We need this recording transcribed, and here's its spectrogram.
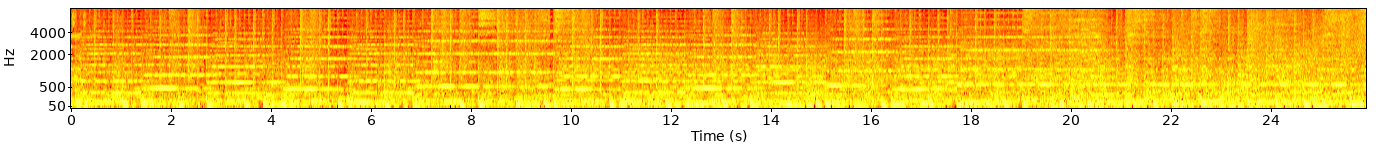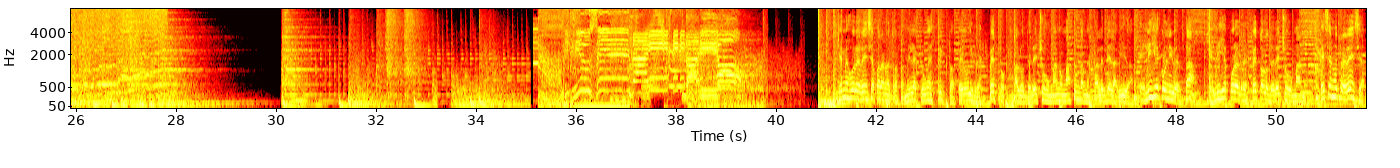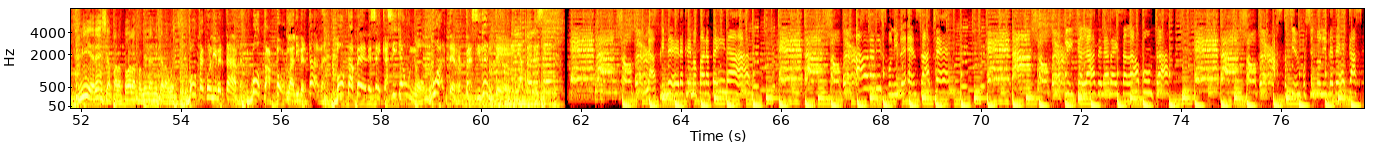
¿Qué mejor herencia para nuestra familia que un estricto apego y respeto a los derechos humanos más fundamentales de la vida? Elige con libertad, elige por el respeto a los derechos humanos. Esa es nuestra herencia, mi herencia para todas las familias nicaragüenses. Vota con libertad, vota por la libertad. Vota PLC Casilla 1, Walter, presidente. La primera crema para peinar. 100% libre de.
